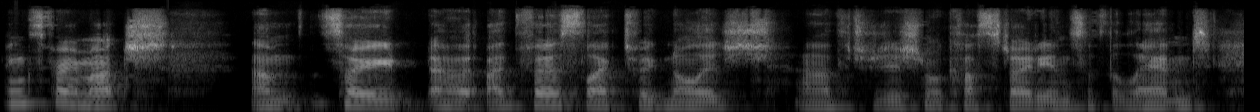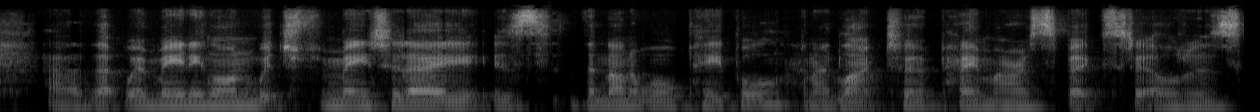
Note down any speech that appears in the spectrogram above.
Thanks very much. Um, so uh, I'd first like to acknowledge uh, the traditional custodians of the land uh, that we're meeting on, which for me today is the Ngunnawal people, and I'd like to pay my respects to elders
